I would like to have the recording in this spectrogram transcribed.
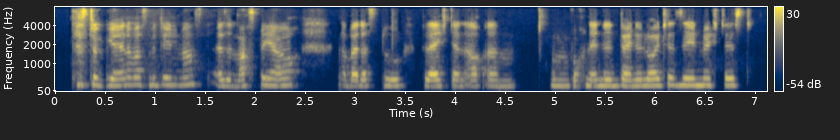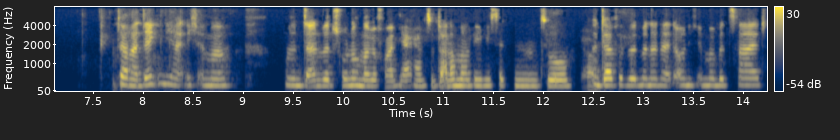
dass du gerne was mit denen machst. Also machst du ja auch, aber dass du vielleicht dann auch am Wochenende deine Leute sehen möchtest. Daran denken die halt nicht immer. Und dann wird schon nochmal gefragt, ja, kannst du da nochmal babysitten und so. Ja. Und dafür wird man dann halt auch nicht immer bezahlt.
